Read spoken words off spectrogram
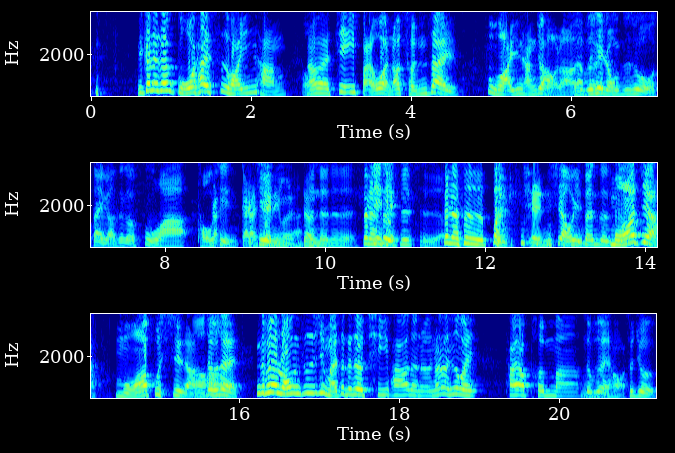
你刚才跟国泰世华银行，然后借一百万，然后存在富华银行就好了。这些融资数我代表这个富华投信，感谢你们，真的真的，谢谢支持，真的是本钱效应，真的是魔将魔不信啊，对不对？你怎么用融资去买这个叫七趴的呢？难道你认为他要喷吗？对不对？哈，所以就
